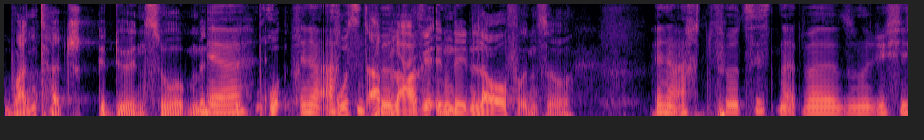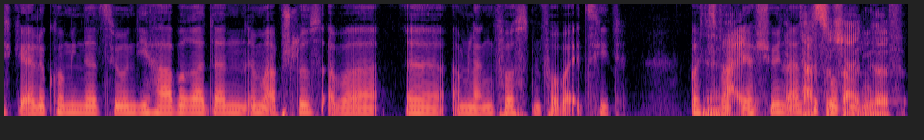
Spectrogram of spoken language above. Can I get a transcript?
One-Touch-Gedöns, so mit, Ja, mit Bru in der 48. Brustablage in den Lauf und so. In der 48. hatten wir so eine richtig geile Kombination, die Haberer dann im Abschluss aber äh, am langen Pfosten vorbeizieht. Und es Ja. war ja schön Fantastischer. Angriff.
